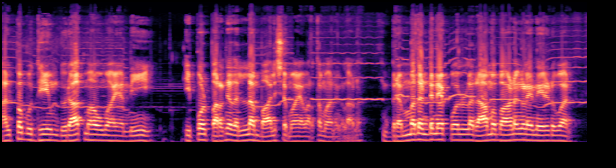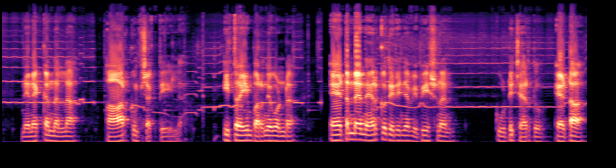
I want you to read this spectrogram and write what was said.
അല്പബുദ്ധിയും ദുരാത്മാവുമായ നീ ഇപ്പോൾ പറഞ്ഞതെല്ലാം ബാലിശമായ വർത്തമാനങ്ങളാണ്. ബ്രഹ്മദണ്ഡിനെ പോലുള്ള രാമബാണങ്ങളെ നേരിടുവാൻ നിനക്കെന്നല്ല ആർക്കും ശക്തിയില്ല. ഇത്രയും പറഞ്ഞുകൊണ്ട് ഏട്ടന്റെ നേർക്കു തിരിഞ്ഞ വിഭീഷണൻ കൂട്ടിച്ചേർത്തു. ഏട്ടാ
